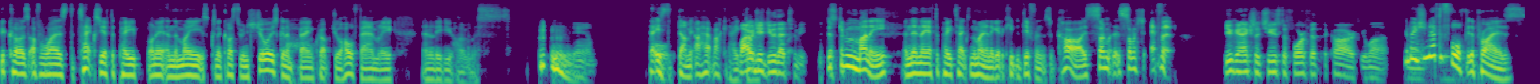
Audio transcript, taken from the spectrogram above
because otherwise the tax you have to pay on it and the money it's going to cost to insure is going to bankrupt your whole family and leave you homeless. Damn. That is dummy. I have I can hate. Why would you do that to me? just give them money and then they have to pay tax on the money and they get to keep the difference? A car is so much. There's so much effort. You can actually choose to forfeit the car if you want. No, but you shouldn't have to forfeit the prize.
